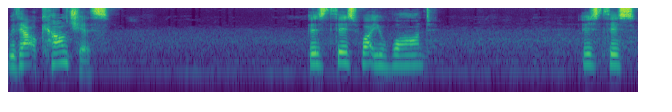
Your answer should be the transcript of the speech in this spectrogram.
without conscience. Is this what you want? Is this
